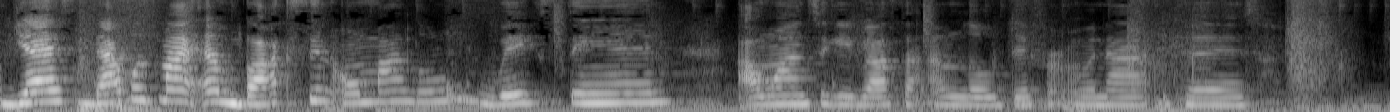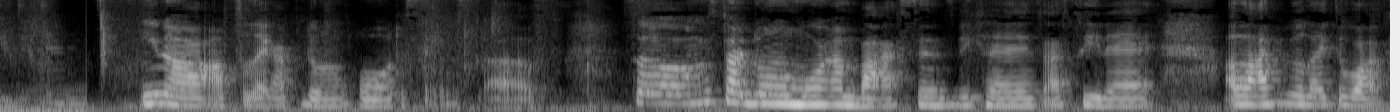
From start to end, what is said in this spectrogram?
yes, that was my unboxing on my little wig stand. I wanted to give y'all something a little different or not because you know, I feel like I'm doing all the same stuff. So I'm gonna start doing more unboxings because I see that a lot of people like to watch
